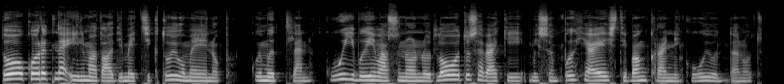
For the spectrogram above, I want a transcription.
tookordne ilmataadi metsik tuju meenub, kui mõtlen, kui võimas on olnud looduse vägi, mis on Põhja-Eesti pankranniku kujundanud.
